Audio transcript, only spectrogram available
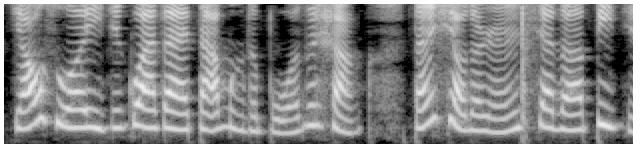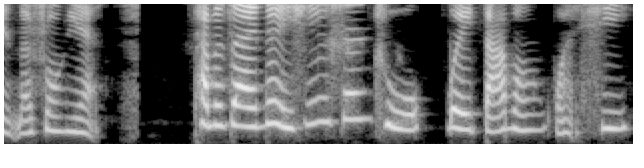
绞索已经挂在达蒙的脖子上，胆小的人吓得闭紧了双眼。他们在内心深处为达蒙惋惜，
